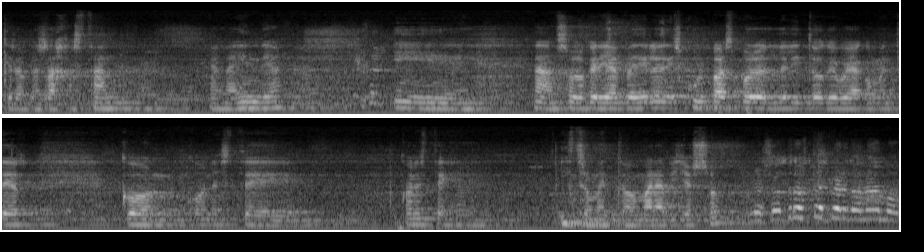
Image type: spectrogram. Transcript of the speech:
creo que es Rajasthan, en la India. Y nada, solo quería pedirle disculpas por el delito que voy a cometer con, con este, con este instrumento maravilloso. Nosotros te perdonamos.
